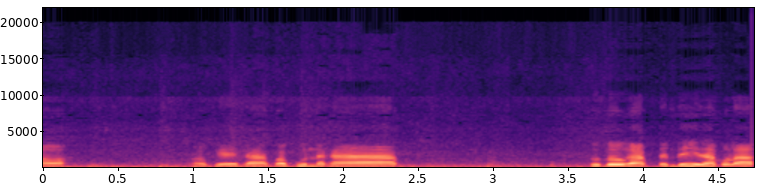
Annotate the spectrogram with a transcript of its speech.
ต่อ โอเคครับ ขอบคุณนะครับ สู้ๆครับ เต็มที่นะพวกเรา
